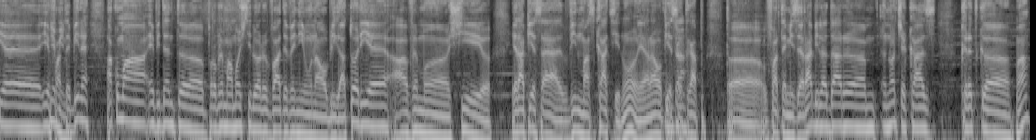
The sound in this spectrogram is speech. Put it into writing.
e, e, e foarte bine. bine. Acum, evident, uh, problema măștilor va deveni una obligatorie. Avem uh, și, uh, era piesa aia, Vin mascații, nu? Era o piesă Da. trap uh, foarte mizerabilă, dar uh, în orice caz, cred că... A?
